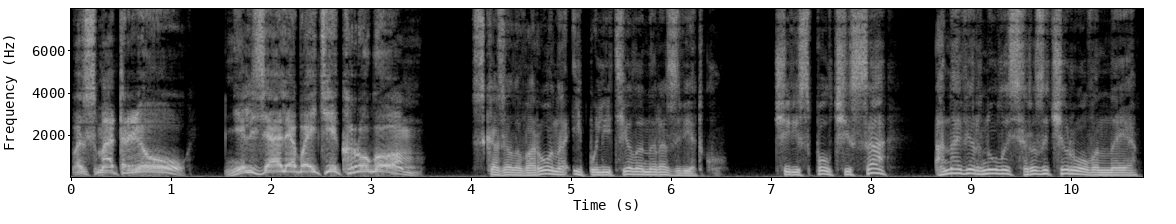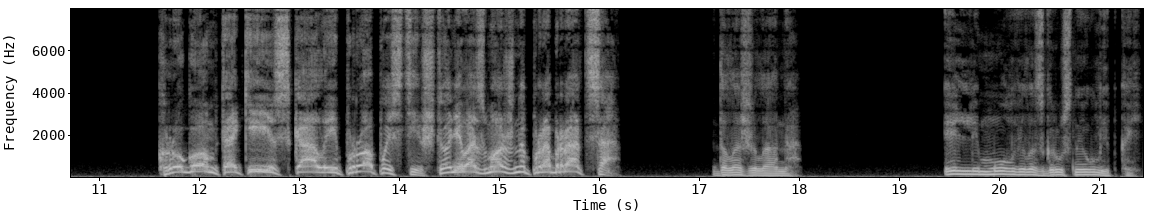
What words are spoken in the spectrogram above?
«Посмотрю!» «Нельзя ли обойти кругом?» — сказала ворона и полетела на разведку. Через полчаса она вернулась разочарованная. «Кругом такие скалы и пропасти, что невозможно пробраться!» — доложила она. Элли молвила с грустной улыбкой.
